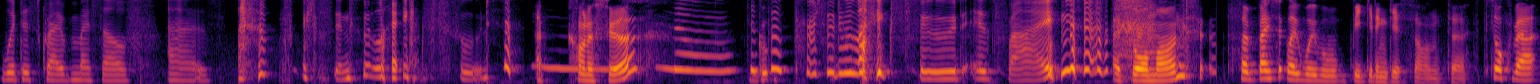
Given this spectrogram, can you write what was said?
would describe myself as a person who likes food. A connoisseur, Just a person who likes food is fine. a gourmand. So basically, we will be getting guests on to talk about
